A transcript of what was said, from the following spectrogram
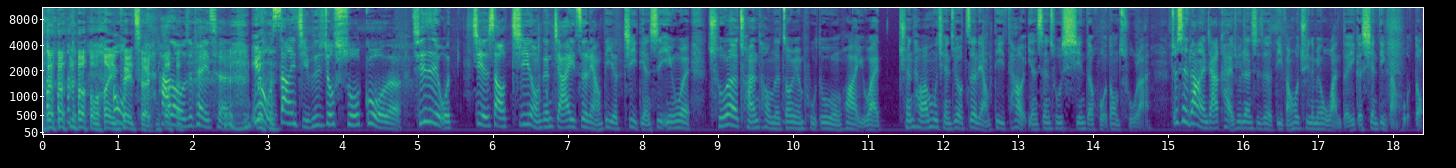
欢迎佩岑。Oh, Hello，我是佩岑。因为我上一集不是就说过了，其实我介绍基隆跟嘉义这两地的祭典，是因为除了传统的中原普渡文化以外，全台湾目前只有这两地，它有延伸出新的活动出来，就是让人家开始去认识这个地方或去那边玩的一个限定版活动。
